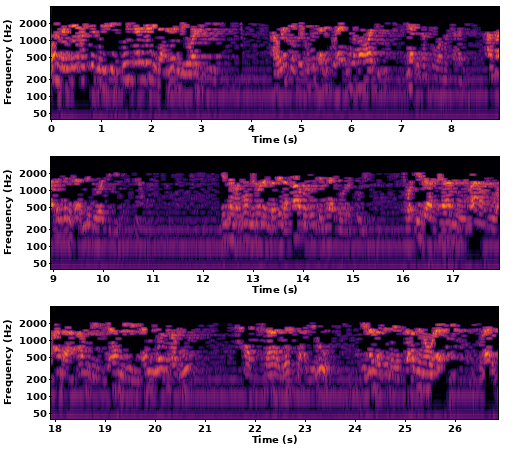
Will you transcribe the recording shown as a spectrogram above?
والذي يمثل به كل الذي لا الذي يواجه أو لك يكون ذلك عند المواجه يا إذا هو مستعد أما الذي لا الذي يواجه إنما المؤمنون الذين آمنوا بالله ورسوله وإذا كانوا معه على أمر جامع لن يذهبوا حتى يستعجلوه من الذين يستأذنون أولئك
